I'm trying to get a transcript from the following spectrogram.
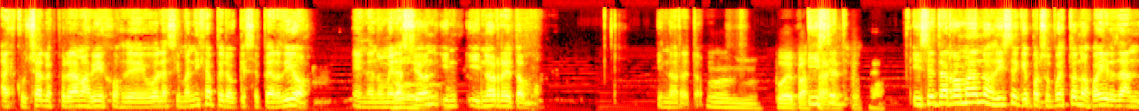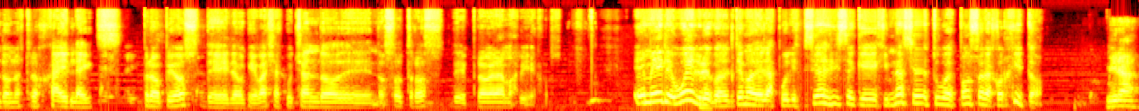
a escuchar los programas viejos de Bolas y Manija, pero que se perdió en la numeración Oh. y, y no retomó. Y no retomó. Mm, puede pasar Y se- eso, sí. Y Z Román nos dice que por supuesto nos va a ir dando nuestros highlights propios de lo que vaya escuchando de nosotros de programas viejos. ML vuelve con el tema de las publicidades, dice que Gimnasia tuvo sponsor a Jorgito. Mira,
